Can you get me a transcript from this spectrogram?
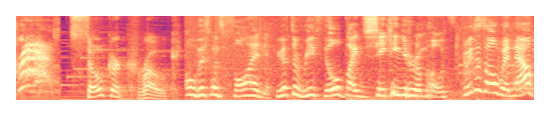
trash! Soak or croak? Oh, this one's fun. You have to refill by shaking your remote. Can we just all win now?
